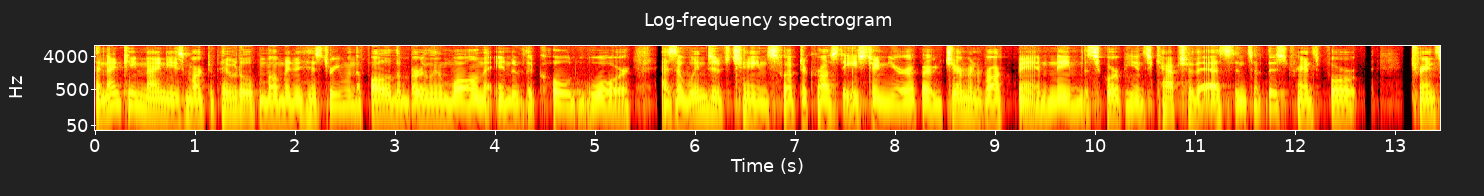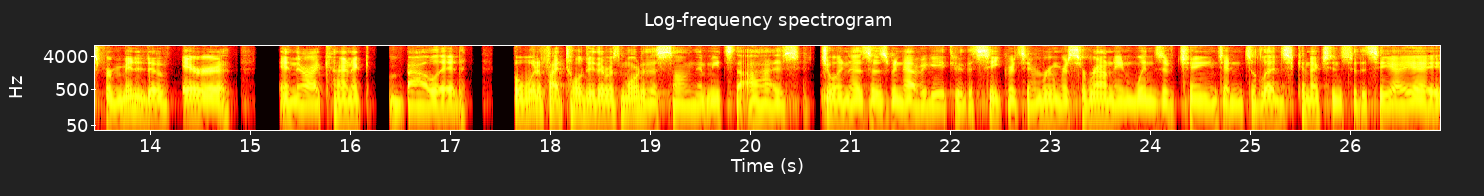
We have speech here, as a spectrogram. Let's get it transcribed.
The 1990s marked a pivotal moment in history when the fall of the Berlin Wall and the end of the Cold War. As the winds of change swept across Eastern Europe, a German rock band named the Scorpions captured the essence of this transfor- transformative era in their iconic ballad. But what if I told you there was more to this song that meets the eyes? Join us as we navigate through the secrets and rumors surrounding Winds of Change and its alleged connections to the CIA.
